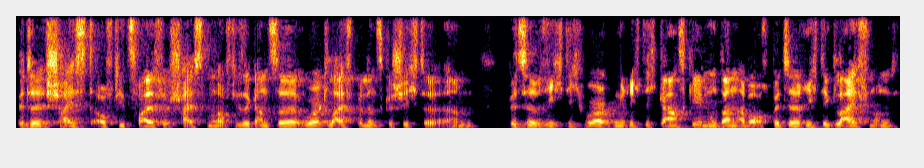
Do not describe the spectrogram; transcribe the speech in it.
bitte scheißt auf die Zweifel, scheißt mal auf diese ganze Work-Life-Balance-Geschichte. Ähm, bitte richtig worken, richtig Gas geben und dann aber auch bitte richtig lifen und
